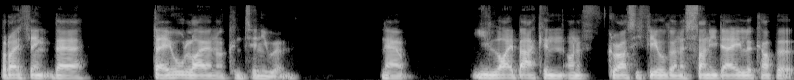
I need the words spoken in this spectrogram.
but I think they're they all lie on a continuum. Now, you lie back in on a grassy field on a sunny day, look up at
